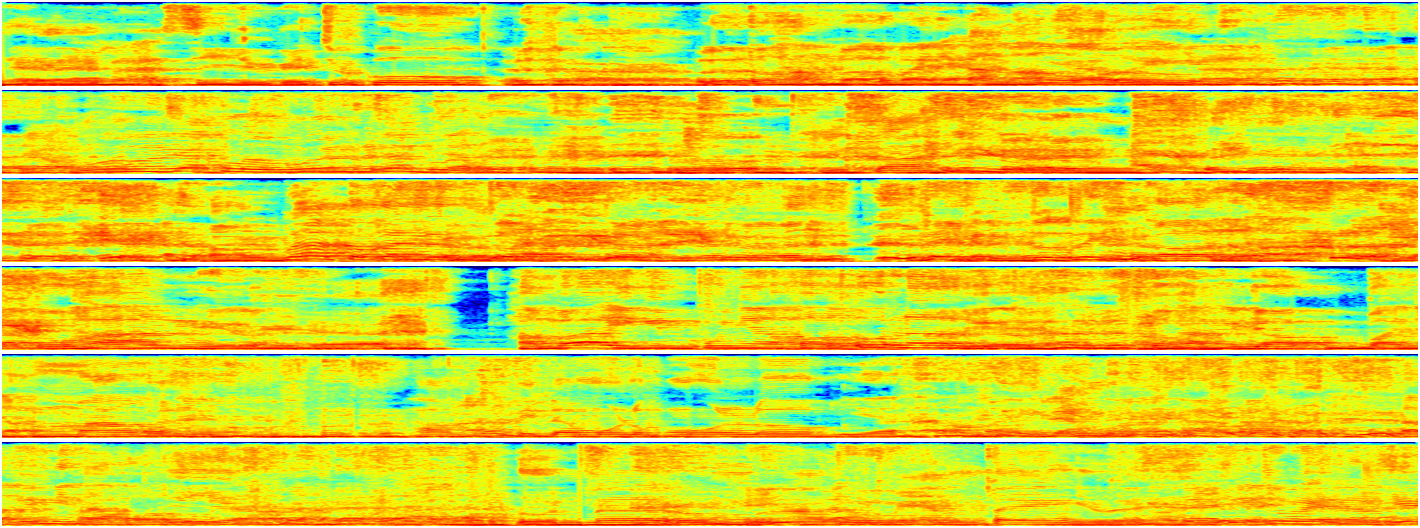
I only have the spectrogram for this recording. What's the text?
ya nasi juga cukup. ah. lu tuh hamba kebanyakan mau Iya, lu. kayak gitu ya, Lunjak lu, lunjak lu. Lu pisahin lu. Sampai batuk kan tuh. kentut nih kalau doa ya Tuhan gitu hamba ingin punya Fortuner gitu terus Tuhan ngejawab banyak mau Hamba tidak muluk-muluk. iya hamba tapi minta Fortuner Iya. Fortuner, rumah, menteng gitu. itu enaknya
